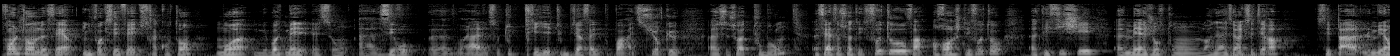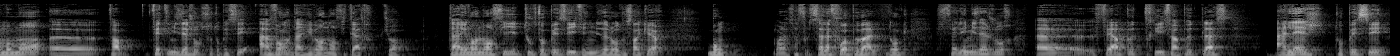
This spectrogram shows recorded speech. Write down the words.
Prends le temps de le faire. Une fois que c'est fait, tu seras content. Moi, mes boîtes mail, elles sont à zéro. Euh, voilà, elles sont toutes triées, toutes bien faites pour pouvoir être sûr que euh, ce soit tout bon. Euh, fais attention à tes photos, enfin, range tes photos, tes fichiers, mets à jour ton ordinateur, etc. C'est pas le meilleur moment. Enfin, fais tes mises à jour sur ton PC avant d'arriver en amphithéâtre, tu vois. T'arrives en amphi, ouvres ton PC, il fait une mise à jour de 5 heures. Bon, voilà, ça, ça la fout un peu mal. Donc, fais les mises à jour, fais un peu de tri, fais un peu de place allège ton PC,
